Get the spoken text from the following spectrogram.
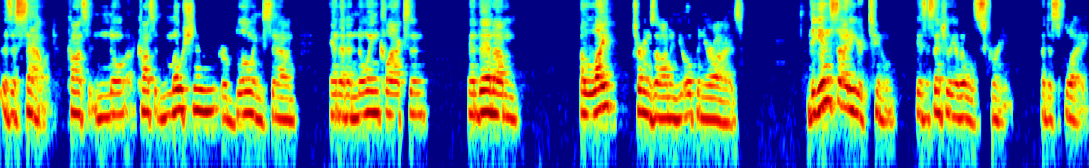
There's a sound, constant no, constant motion or blowing sound, and that annoying klaxon. And then um, a light turns on, and you open your eyes. The inside of your tomb is essentially a little screen, a display.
